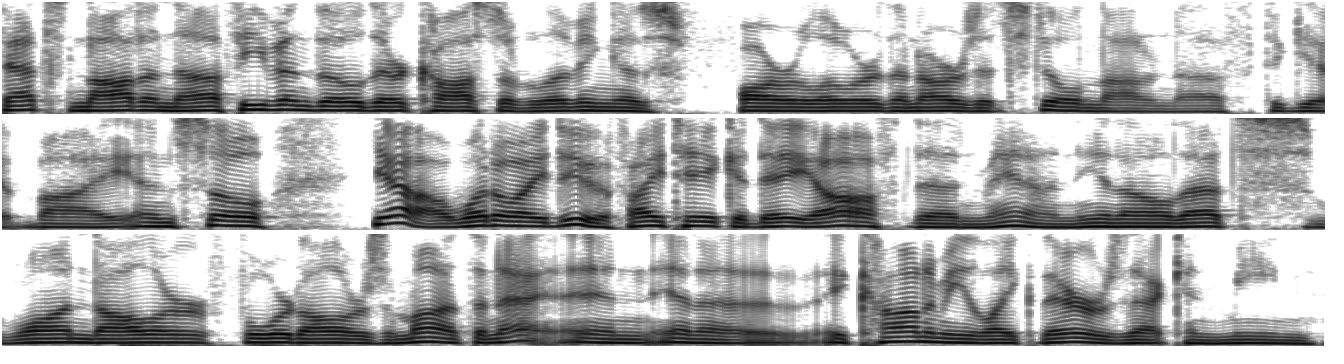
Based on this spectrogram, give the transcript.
that's not enough. Even though their cost of living is far lower than ours, it's still not enough to get by. And so, yeah, what do I do? If I take a day off, then man, you know, that's one dollar, four dollars a month, and that, in in a economy like theirs, that can mean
